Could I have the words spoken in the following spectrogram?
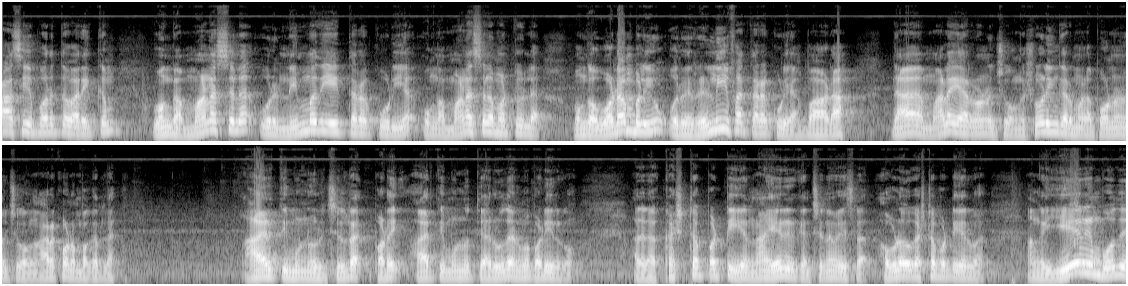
ராசியை பொறுத்த வரைக்கும் உங்கள் மனசில் ஒரு நிம்மதியை தரக்கூடிய உங்கள் மனசில் மட்டும் இல்லை உங்கள் உடம்புலையும் ஒரு ரிலீஃபை தரக்கூடிய அப்பாடா இந்த மலை ஏறணும்னு வச்சுக்கோங்க ஷோலிங்கர் மலை போகணுன்னு வச்சுக்கோங்க அரக்கோணம் பக்கத்தில். ஆயிரத்தி முந்நூறு சில்லற படை ஆயிரத்தி முந்நூற்றி அறுபது என்னமோ படி இருக்கும். அதில் கஷ்டப்பட்டு ஏ நான் ஏறி இருக்கேன் சின்ன வயசில். அவ்வளோ கஷ்டப்பட்டு ஏறுவேன். அங்கே ஏறும்போது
